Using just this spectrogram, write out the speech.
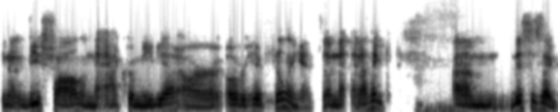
you know, Vishal and the Acro Media are over here filling it. And, and I think um, this is like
